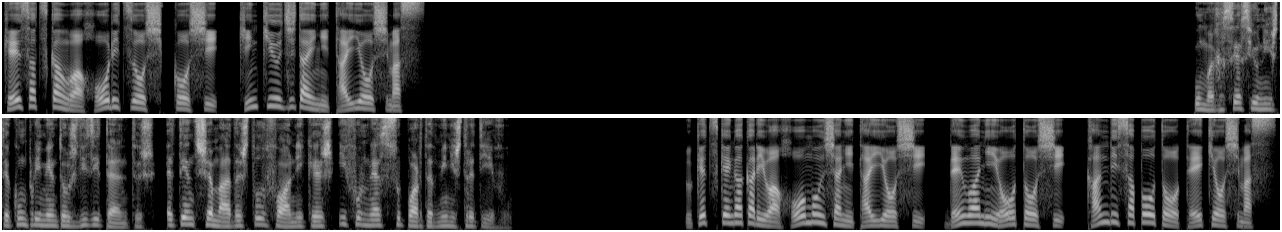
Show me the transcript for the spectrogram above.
警察官は法律を執行し、緊急事態に対応します。 Uma recepcionista cumprimenta os visitantes, atende chamadas telefónicas e fornece suporte administrativo. 受付係は訪問者に対応し、電話に応答し、管理サポートを提供します。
